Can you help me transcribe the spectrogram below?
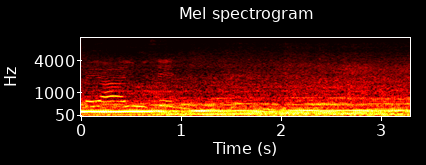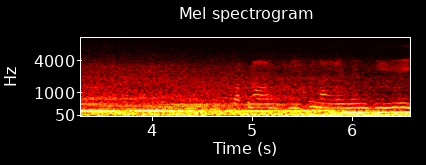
Kaya ayusin. Pak na ano dito ng MMDA.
